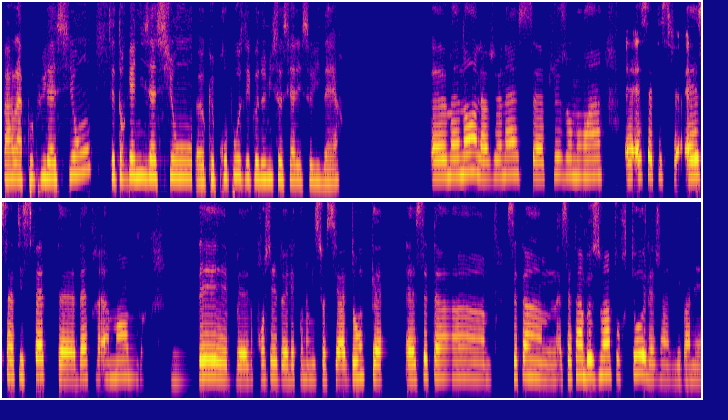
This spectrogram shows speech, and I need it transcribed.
par la population cette organisation euh, que propose l'économie sociale et solidaire? Euh, maintenant, la jeunesse, euh, plus ou moins, est, est satisfaite d'être un membre des projets de l'économie sociale. Donc, euh, c'est un, c'est un, c'est un besoin pour tous les jeunes Libanais.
